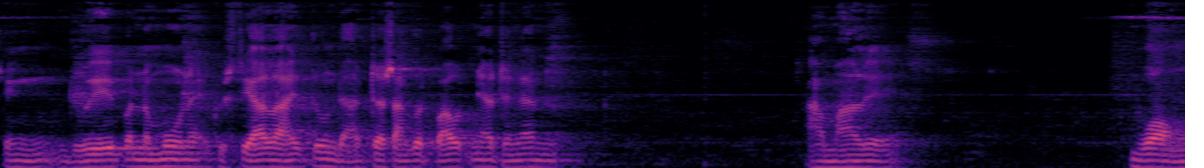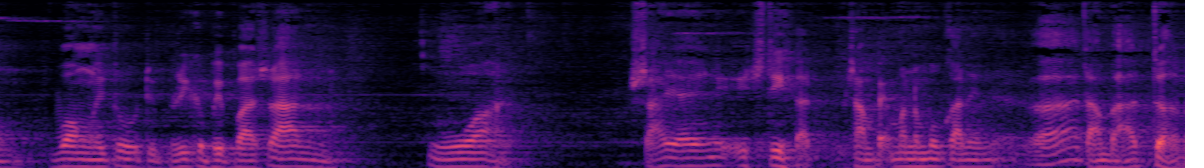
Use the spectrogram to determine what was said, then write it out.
sing duwe penemu nek Gusti Allah itu ndak ada sangkut pautnya dengan amale wong wong itu diberi kebebasan. Wah saya ini istihad sampai menemukan ini. Ah, tambah ada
